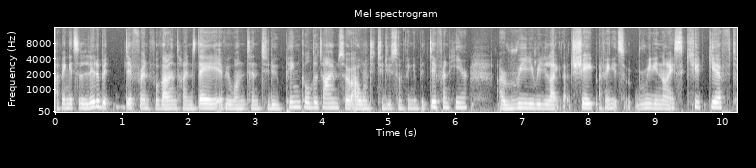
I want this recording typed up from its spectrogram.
i think it's a little bit different for valentine's day everyone tends to do pink all the time so i wanted to do something a bit different here i really really like that shape i think it's a really nice cute gift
